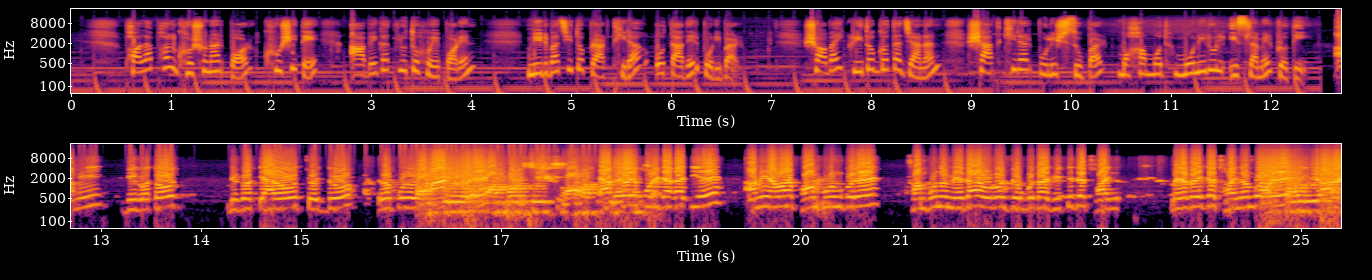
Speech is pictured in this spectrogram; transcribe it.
ফলাফল ঘোষণার পর খুশিতে আবেগাপ্লুত হয়ে পড়েন নির্বাচিত প্রার্থীরা ও তাদের পরিবার। সবাই কৃতজ্ঞতা জানান সাতক্ষীরার পুলিশ সুপার মোহাম্মদ মনিরুল ইসলামের প্রতি। আমি বিগত বিগত তেরো চোদ্দ এবং পনেরো একশো কুড়ি টাকা দিয়ে আমি আমার ফর্ম পূরণ করে সম্পূর্ণ মেধা এবং যোগ্যতার ভিত্তিতে ছয় মেধা তালিকা ছয় নম্বরে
